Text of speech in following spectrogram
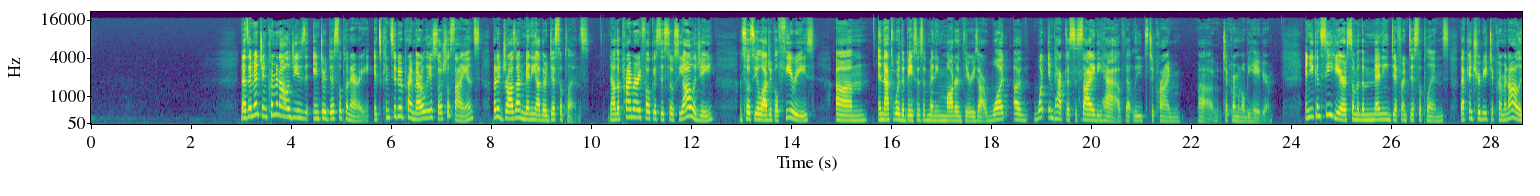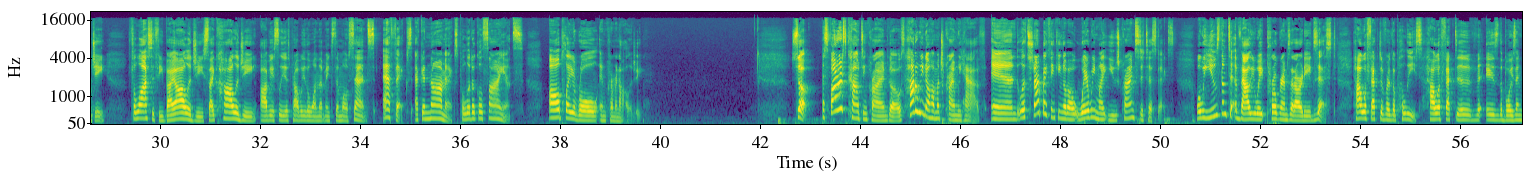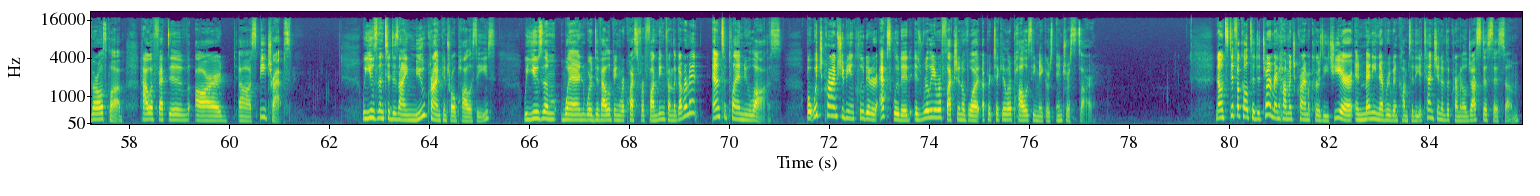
Now, as I mentioned, criminology is interdisciplinary. It's considered primarily a social science, but it draws on many other disciplines. Now, the primary focus is sociology and sociological theories, um, and that's where the basis of many modern theories are. What uh, what impact does society have that leads to crime, uh, to criminal behavior? And you can see here some of the many different disciplines that contribute to criminology. Philosophy, biology, psychology, obviously, is probably the one that makes the most sense. Ethics, economics, political science all play a role in criminology. So, as far as counting crime goes, how do we know how much crime we have? And let's start by thinking about where we might use crime statistics. Well, we use them to evaluate programs that already exist. How effective are the police? How effective is the Boys and Girls Club? How effective are uh, speed traps? We use them to design new crime control policies. We use them when we're developing requests for funding from the government and to plan new laws. But which crime should be included or excluded is really a reflection of what a particular policymaker's interests are. Now, it's difficult to determine how much crime occurs each year, and many never even come to the attention of the criminal justice system.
